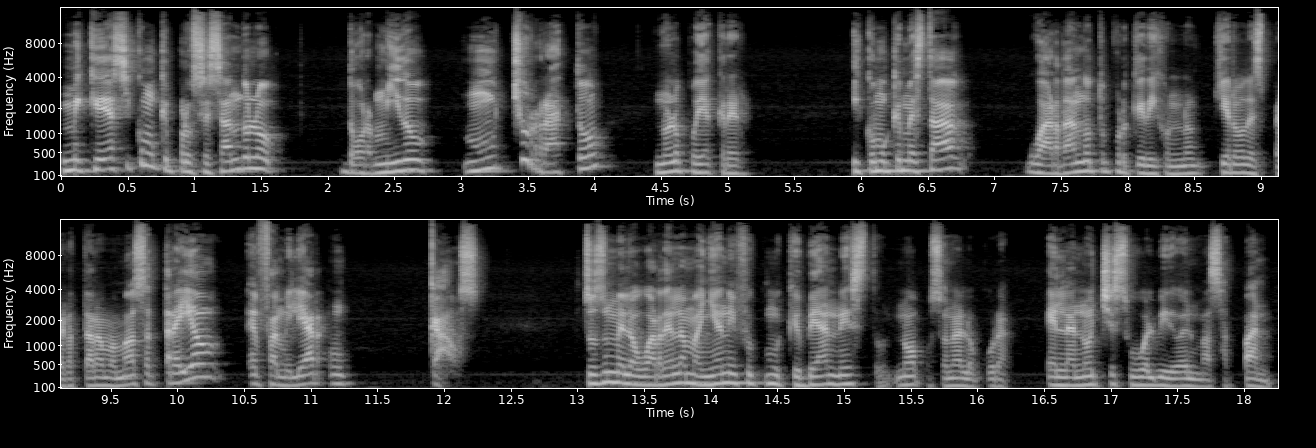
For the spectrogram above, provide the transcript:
me quedé así como que procesándolo dormido mucho rato no lo podía creer. Y como que me estaba guardando tú porque dijo, no quiero despertar a mamá. O sea, traía un familiar un caos. Entonces me lo guardé en la mañana y fue como que vean esto. No, pues una locura. En la noche subo el video del mazapán.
